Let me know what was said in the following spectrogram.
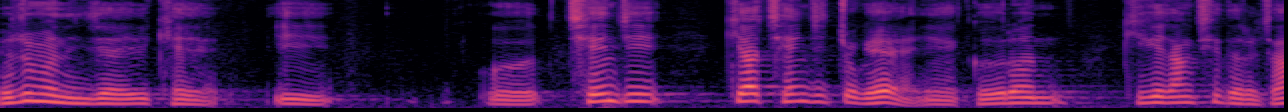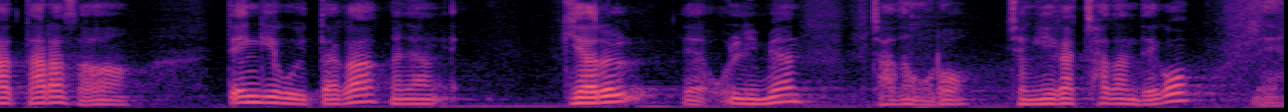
요즘은 이제 이렇게 이 그 체인지 기아 체인지 쪽에 예, 그런 기계 장치들을 달아서 땡기고 있다가 그냥 기아를 예, 올리면 자동으로 전기가 차단되고 네,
